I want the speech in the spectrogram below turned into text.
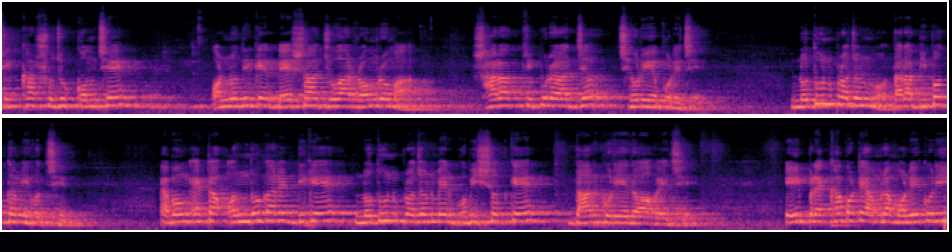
শিক্ষার সুযোগ কমছে, অন্যদিকে নেশা, জুয়ার রমরমা সারা ত্রিপুরা রাজ্য ছড়িয়ে পড়েছে। নতুন প্রজন্ম তারা বিপদগামী হচ্ছে এবং একটা অন্ধকারের দিকে নতুন প্রজন্মের ভবিষ্যৎকে দাঁড় করিয়ে দেওয়া হয়েছে। এই প্রেক্ষাপটে আমরা মনে করি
